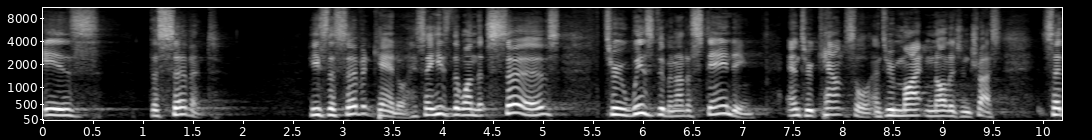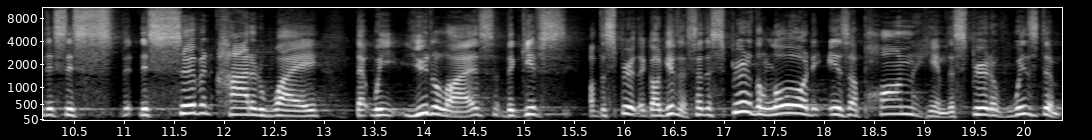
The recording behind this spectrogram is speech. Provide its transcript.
is the servant. He's the servant candle. So he's the one that serves through wisdom and understanding and through counsel and through might and knowledge and trust. So there's this, this servant hearted way that we utilize the gifts of the Spirit that God gives us. So the Spirit of the Lord is upon him, the Spirit of wisdom.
